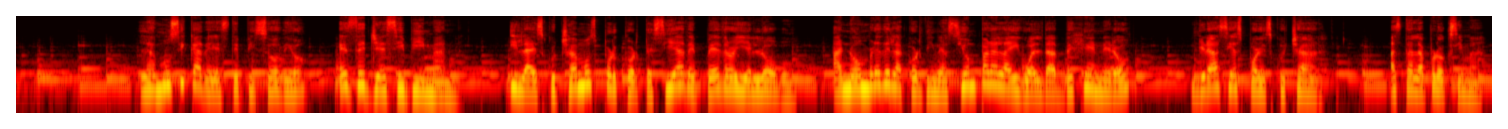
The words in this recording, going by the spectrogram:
La música de este episodio es de Jesse Beeman y la escuchamos por cortesía de Pedro y el Lobo. A nombre de la Coordinación para la Igualdad de Género, gracias por escuchar. Hasta la próxima.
